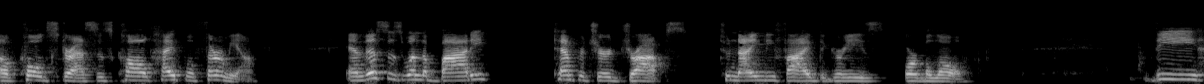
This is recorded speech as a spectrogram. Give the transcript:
of cold stress is called hypothermia. And this is when the body temperature drops to 95 degrees or below. The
